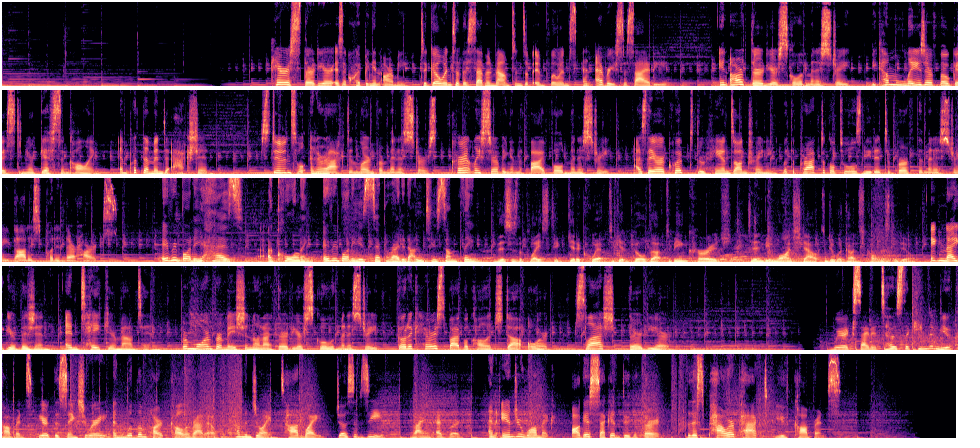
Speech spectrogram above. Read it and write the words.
Charis third year is equipping an army to go into the seven mountains of influence in every society. In our third year School of Ministry, become laser focused in your gifts and calling and put them into action. Students will interact and learn from ministers currently serving in the fivefold ministry as they are equipped through hands on training with the practical tools needed to birth the ministry God has put in their hearts. Everybody has a calling. Everybody is separated unto something. This is the place to get equipped, to get built up, to be encouraged, to then be launched out and do what God's called us to do. Ignite your vision and take your mountain. For more information on our third year School of Ministry, go to charisbiblecollege.org slash third year. We're excited to host the Kingdom Youth Conference here at the Sanctuary in Woodland Park, Colorado. Come and join Todd White, Joseph Z., Ryan Edberg, and Andrew Wommack August 2nd through the 3rd for this power packed youth conference.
